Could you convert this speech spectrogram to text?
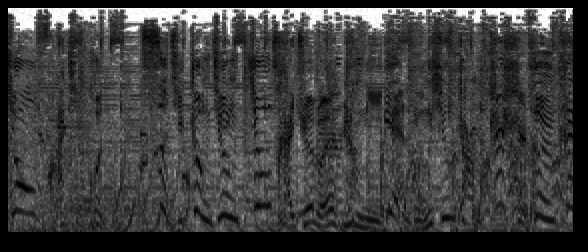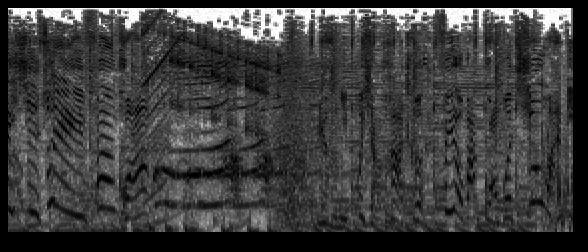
消乏解困、刺激正经、精彩绝伦，让你变零星、长知识、很开心、最疯狂，让你不想下车，非要把广播听完的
